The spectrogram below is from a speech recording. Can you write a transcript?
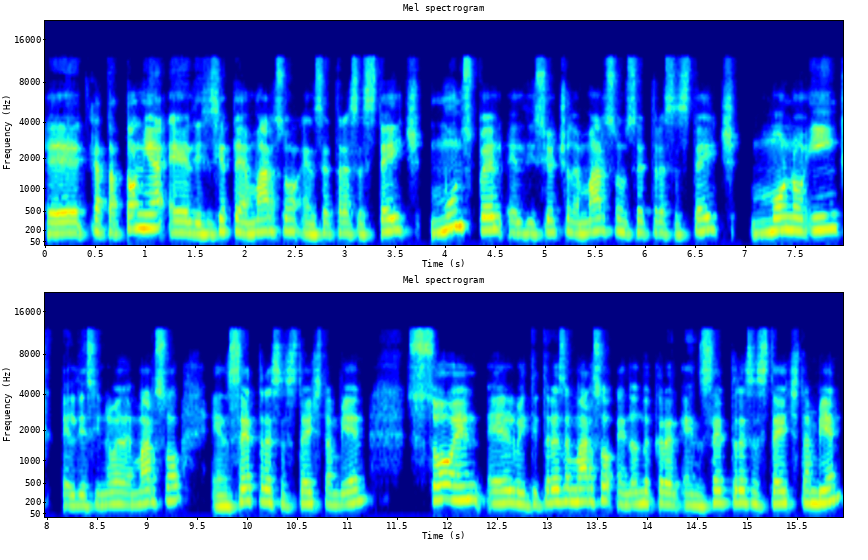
Eh, Catatonia el 17 de marzo en C3 Stage, Moonspell el 18 de marzo en C3 Stage, Mono Inc. el 19 de marzo en C3 Stage también, Soen el 23 de marzo, ¿en donde creen? En C3 Stage también.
